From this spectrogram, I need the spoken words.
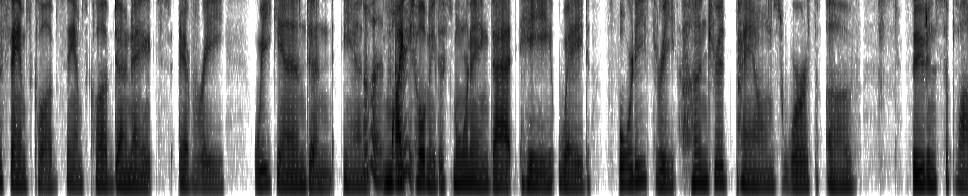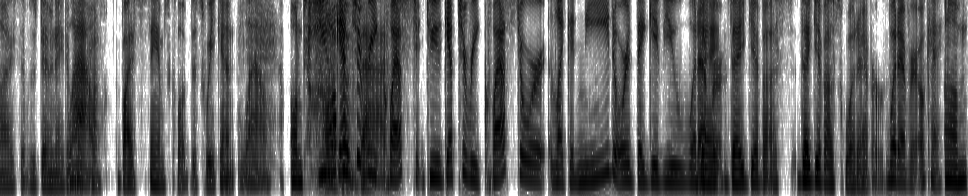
Sam's Club. Sam's Club donates every weekend, and and Oh, Mike great. told me this morning that he weighed forty three hundred pounds worth of food and supplies that was donated Wow. by, by Sam's Club this weekend. Wow. On top, Do you get of to that, request? Do you get to request or like a need or they give you whatever? they give us they give us whatever. whatever. Okay. Um,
